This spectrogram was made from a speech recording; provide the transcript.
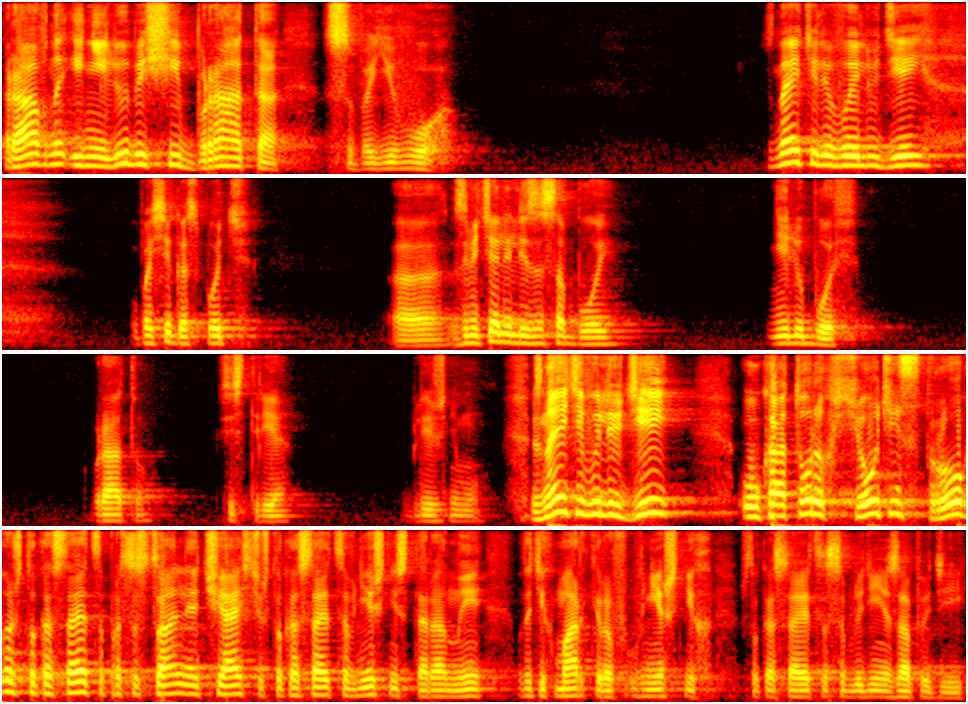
равно и не любящий брата своего. Знаете ли вы людей, упаси Господь, а, замечали ли за собой не любовь к брату, к сестре, к ближнему? Знаете вы людей, у которых все очень строго, что касается процессуальной части, что касается внешней стороны, вот этих маркеров внешних, что касается соблюдения заповедей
